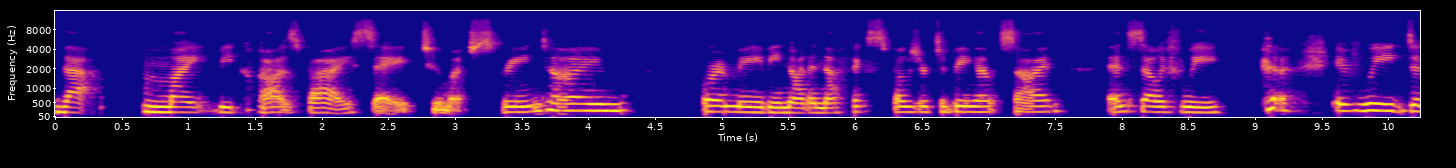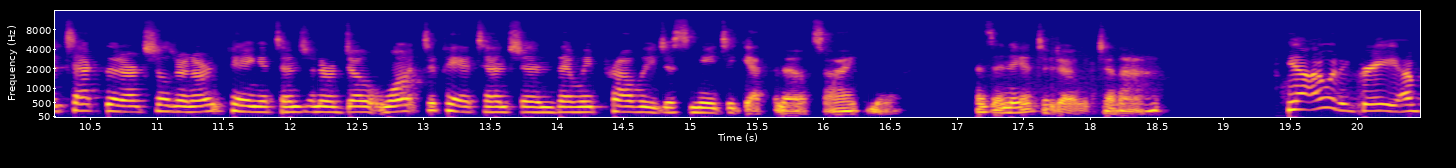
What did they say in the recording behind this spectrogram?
that might be caused by, say, too much screen time or maybe not enough exposure to being outside. And so if we if we detect that our children aren't paying attention or don't want to pay attention, then we probably just need to get them outside more as an antidote to that. Yeah, I would agree. I'm,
